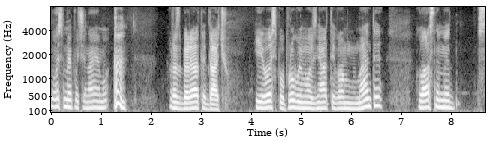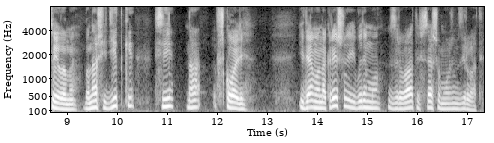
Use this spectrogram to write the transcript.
Ось ми починаємо розбирати дачу. І ось попробуємо зняти вам моменти власними силами, бо наші дітки всі на, в школі. Йдемо на кришу і будемо зривати все, що можемо зірвати.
